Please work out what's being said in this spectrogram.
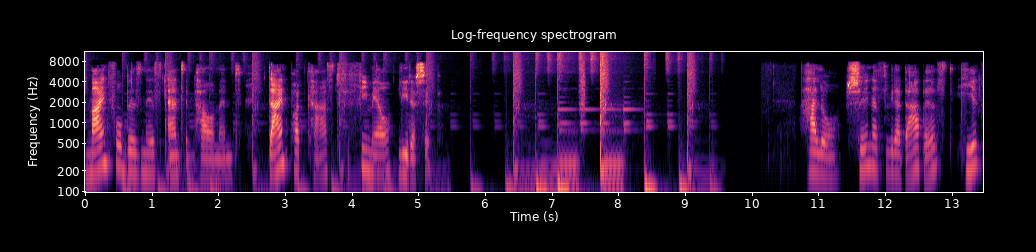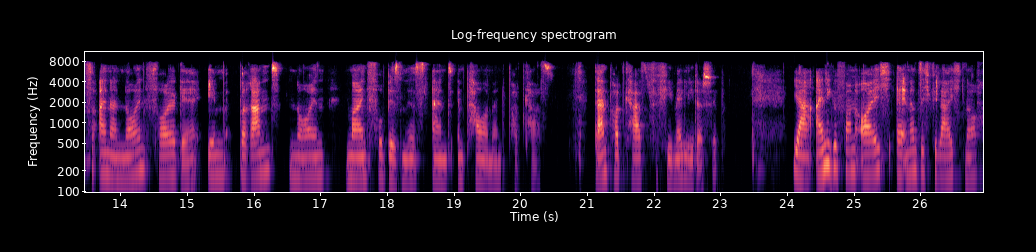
Mindful Business and Empowerment, dein Podcast für Female Leadership. Hallo, schön, dass du wieder da bist, hier zu einer neuen Folge im brandneuen Mindful Business and Empowerment Podcast. Dein Podcast für Female Leadership. Ja, einige von euch erinnern sich vielleicht noch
